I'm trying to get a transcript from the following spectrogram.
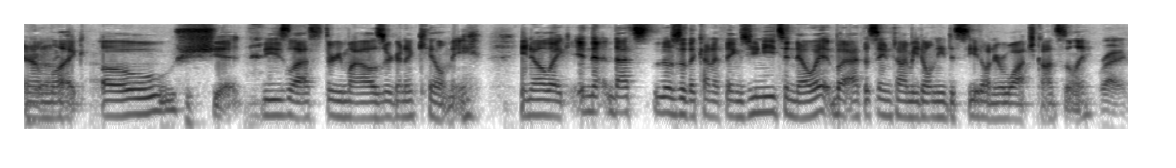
And I'm like, like, oh shit, these last three miles are gonna kill me. You know, like, and that, that's those are the kind of things you need to know it, but at the same time, you don't need to see it on your watch constantly. Right.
